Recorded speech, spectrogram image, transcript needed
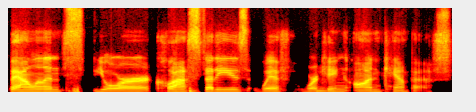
balance your class studies with hmm. working mm. on campus.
